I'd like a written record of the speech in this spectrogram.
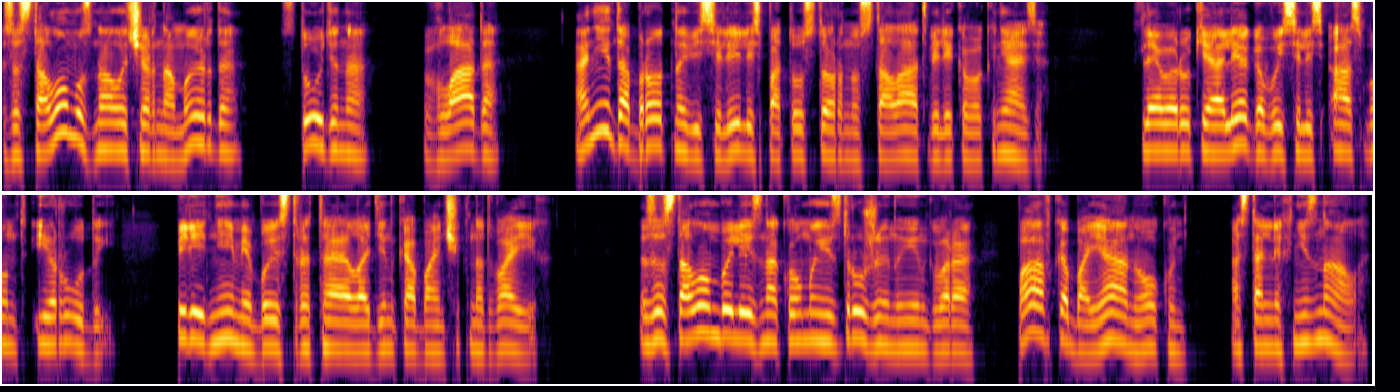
За столом узнала Черномырда, Студина, Влада. Они добротно веселились по ту сторону стола от великого князя. С левой руки Олега высились Асмунд и Рудый. Перед ними быстро таял один кабанчик на двоих. За столом были и знакомые из дружины Ингвара, Павка, Баян, Окунь. Остальных не знала.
